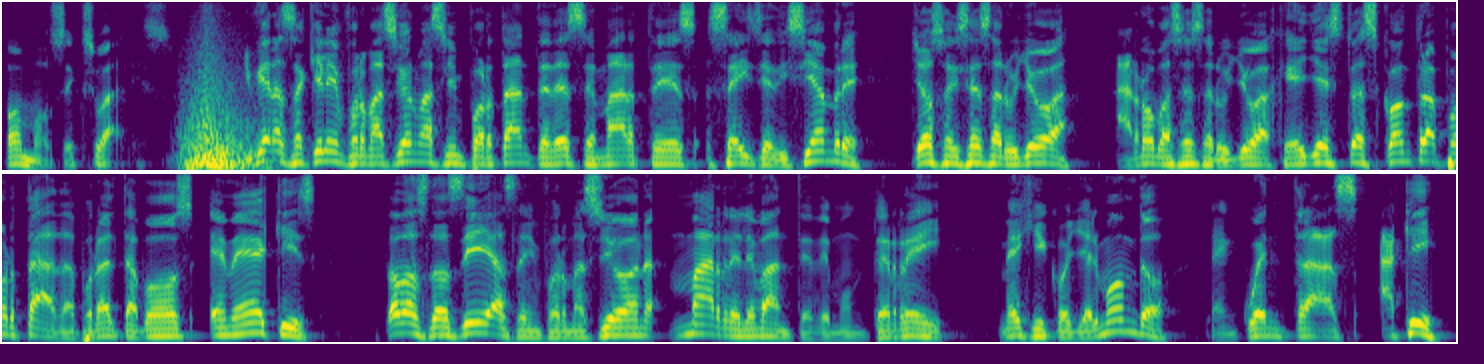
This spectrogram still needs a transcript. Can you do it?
homosexuales. Y vieras aquí la información más importante de este martes 6 de diciembre. Yo soy César Ulloa arroba César Ulloa G y esto es Contraportada por Altavoz MX. Todos los días la información más relevante de Monterrey, México y el mundo la encuentras aquí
